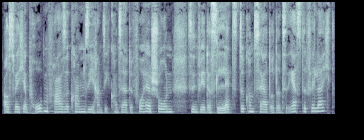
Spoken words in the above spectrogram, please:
Aus welcher Probenphase kommen Sie? Haben Sie Konzerte vorher schon? Sind wir das letzte Konzert oder das erste vielleicht?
